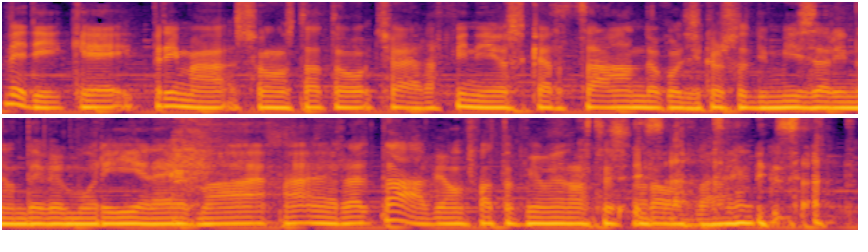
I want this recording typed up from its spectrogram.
Vedi che prima sono stato, cioè alla fine io scherzando col discorso di Misery non deve morire, ma, ma in realtà abbiamo fatto più o meno la stessa roba. eh. esatto.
